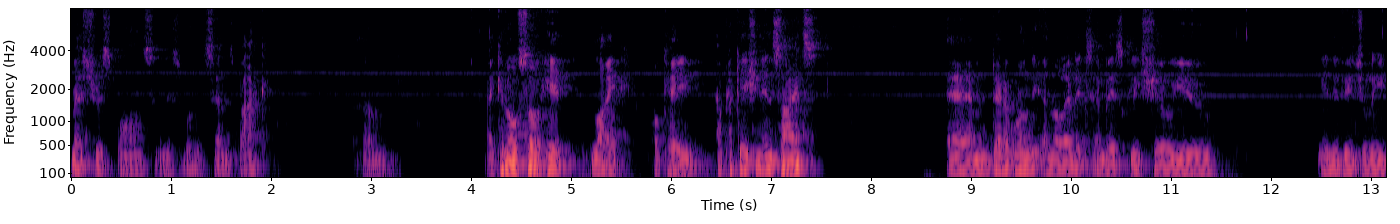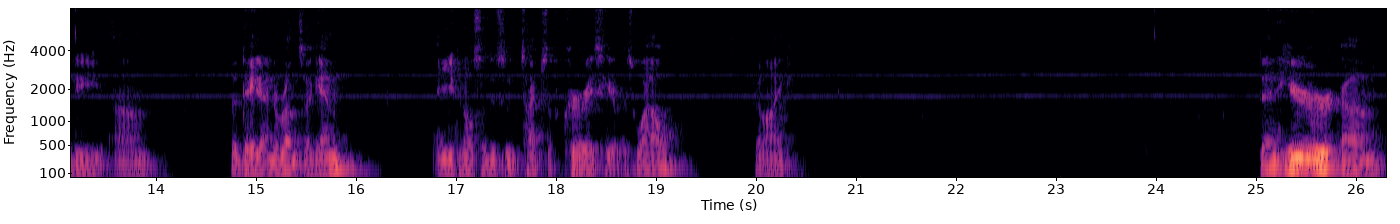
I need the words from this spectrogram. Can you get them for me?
mesh response, and this is what it sends back. Um, I can also hit like, okay, application insights. and then it run the analytics and basically show you individually the um, the data and the runs again. And you can also do some types of queries here as well, if you like. Then here, um,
